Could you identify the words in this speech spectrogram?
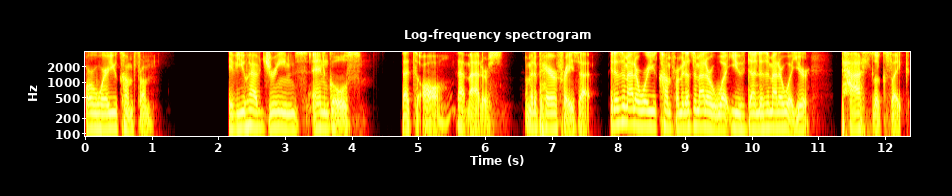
or where you come from. If you have dreams and goals, that's all that matters. I'm going to paraphrase that. It doesn't matter where you come from. It doesn't matter what you've done. It doesn't matter what your past looks like.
